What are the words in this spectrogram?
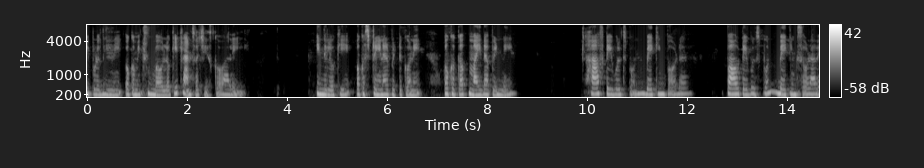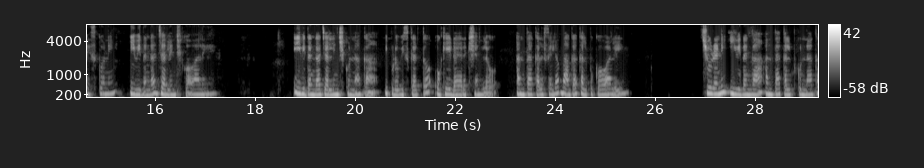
ఇప్పుడు దీన్ని ఒక మిక్సింగ్ బౌల్లోకి ట్రాన్స్ఫర్ చేసుకోవాలి. ఇందులోకి ఒక స్ట్రెయినర్ పెట్టుకొని ఒక కప్ మైదా పిండి హాఫ్ టేబుల్ స్పూన్ బేకింగ్ పౌడర్ పావు టేబుల్ స్పూన్ బేకింగ్ సోడా వేసుకొని ఈ విధంగా జల్లించుకోవాలి. ఈ విధంగా జల్లించుకున్నాక ఇప్పుడు విస్కర్తో ఒకే డైరెక్షన్లో అంతా కలిసేలా బాగా కలుపుకోవాలి. చూడండి ఈ విధంగా అంతా కలుపుకున్నాక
